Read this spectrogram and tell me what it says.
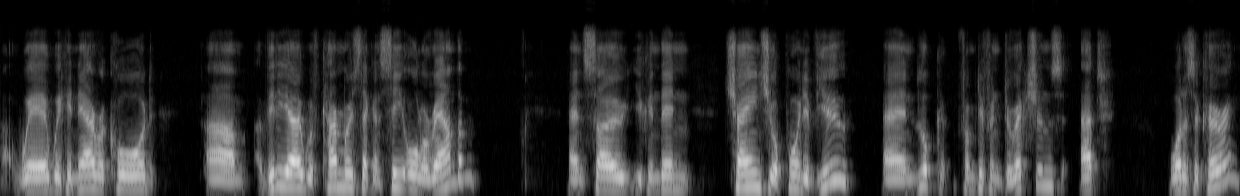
uh, where we can now record um, video with cameras that can see all around them. And so you can then change your point of view and look from different directions at what is occurring.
